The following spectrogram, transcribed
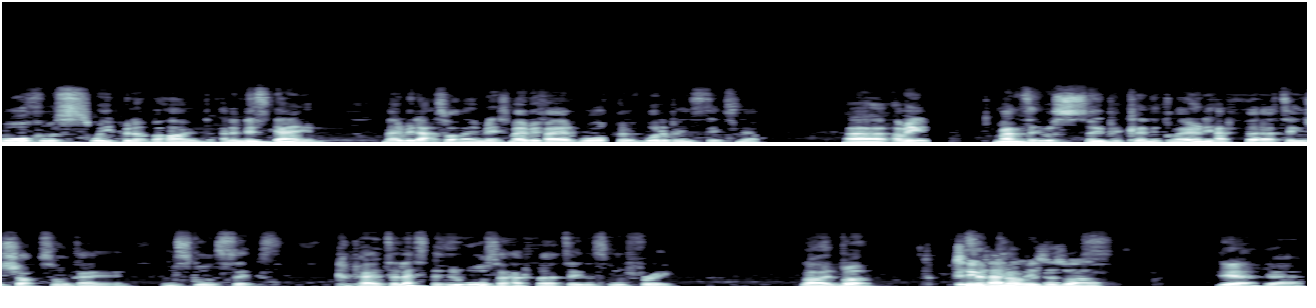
Walker was sweeping up behind. And in this game, maybe that's what they missed. Maybe if they had Walker, it would have been 6 0. Uh, I mean, Man City was super clinical. They only had 13 shots all game and scored six. compared to Leicester, who also had 13 and scored three. Like, Mm. but Two penalties as well. Yeah, yeah.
